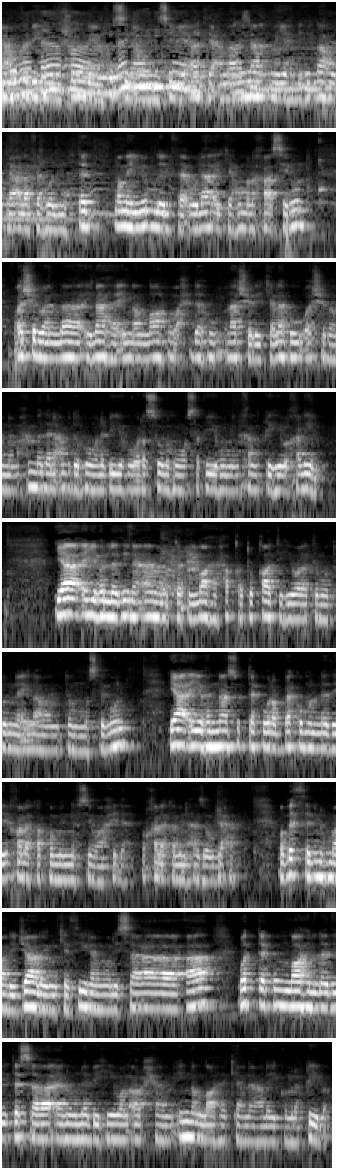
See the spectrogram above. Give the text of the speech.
ونعوذ به من شرور أنفسنا ومن سيئات أعمالنا من يهده الله تعالى فهو المهتد ومن يضلل فأولئك هم الخاسرون. وأشهد أن لا إله إلا الله وحده لا شريك له وأشهد أن محمدا عبده ونبيه ورسوله وصفيه من خلقه وخليله يا أيها الذين آمنوا اتقوا الله حق تقاته ولا تموتن إلا وأنتم مسلمون. يا أيها الناس اتقوا ربكم الذي خلقكم من نفس واحدة وخلق منها زوجها وبث منهما رجالا كثيرا ونساء واتقوا الله الذي تساءلون به والأرحام إن الله كان عليكم رقيبا.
